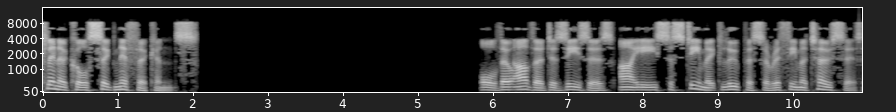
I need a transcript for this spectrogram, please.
Clinical significance Although other diseases i.e. systemic lupus erythematosus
